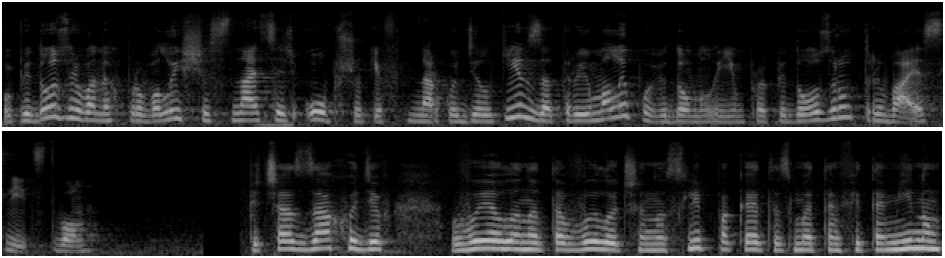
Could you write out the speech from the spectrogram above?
У підозрюваних провели 16 обшуків. Наркоділків затримали, повідомили їм про підозру. Триває слідство. Під час заходів виявлено та вилучено сліп-пакети з метамфетаміном,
